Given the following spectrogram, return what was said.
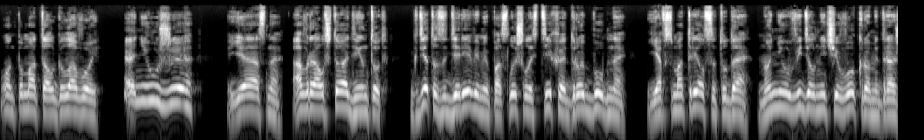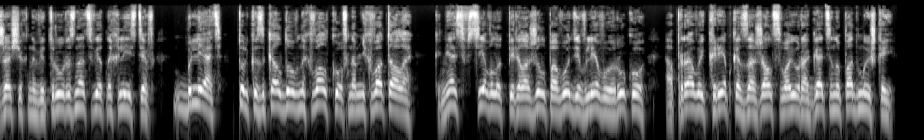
Он помотал головой. «Они уже...» «Ясно. А врал, что один тут». Где-то за деревьями послышалась тихая дробь бубна. Я всмотрелся туда, но не увидел ничего, кроме дрожащих на ветру разноцветных листьев. Блять, только заколдованных волков нам не хватало. Князь Всеволод переложил поводье в левую руку, а правый крепко зажал свою рогатину под мышкой.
